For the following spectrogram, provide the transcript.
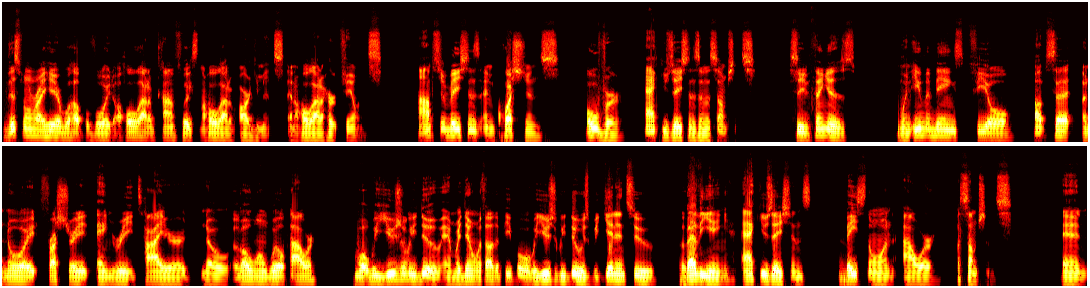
This one right here will help avoid a whole lot of conflicts and a whole lot of arguments and a whole lot of hurt feelings. Observations and questions over accusations and assumptions. See, the thing is, when human beings feel upset, annoyed, frustrated, angry, tired, you know, low on willpower, what we usually do, and we're dealing with other people, what we usually do is we get into levying accusations based on our assumptions. And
